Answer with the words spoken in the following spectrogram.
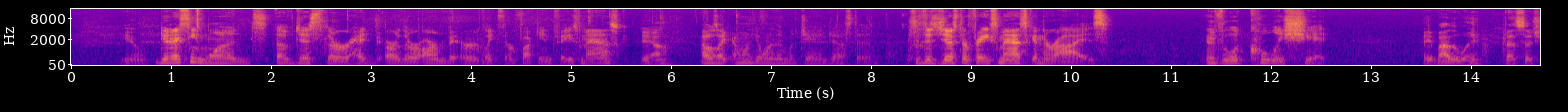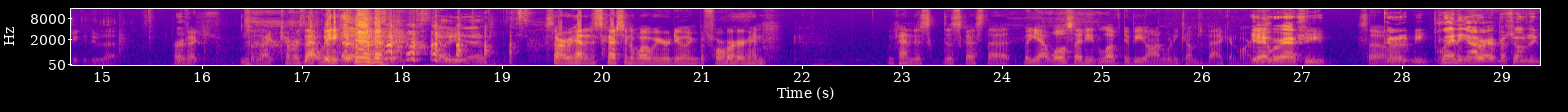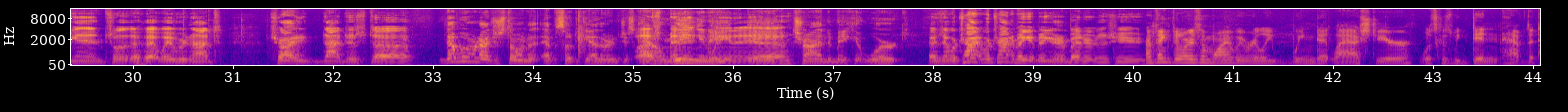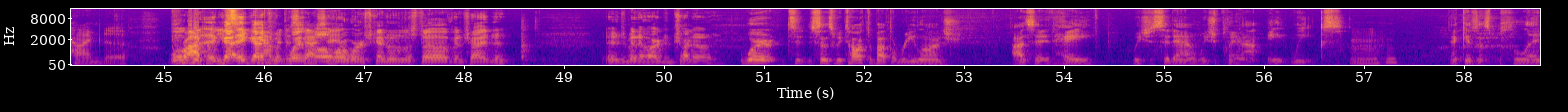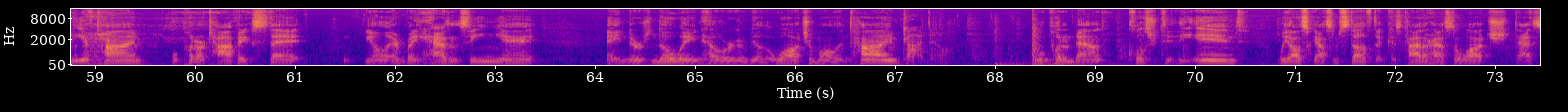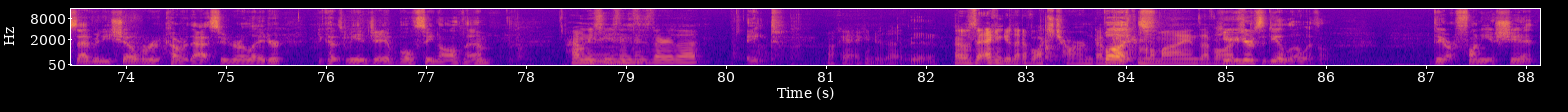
You know, Dude, I seen ones of just their head or their arm or like their fucking face mask. yeah. I was like, I want to get one of them with Jay and Justin. Because it's just their face mask and their eyes. And it would look cool as shit. Hey, by the way, Beth said she could do that. Perfect. So that covers that week. Hell yeah. Hell yeah. Sorry, we had a discussion of what we were doing before, and we kind of dis- discussed that. But yeah, Will said he'd love to be on when he comes back in March. Yeah, we're actually So gonna be planning out our episodes again, so that, that way we're not trying, not just uh, That way we're not just throwing an episode together and just kind of minute, winging, it, winging it, yeah. and trying to make it work. Like I said, we're trying we're trying to make it bigger and better this year. I think the reason why we really winged it last year was because we didn't have the time to Well, but properly it got, sit it got down to to the point with all of our work schedules and stuff, and trying to. It's made it hard to try to. Where to, since we talked about the relaunch, I said, "Hey, we should sit down. We should plan out eight weeks. Mm-hmm. That gives us plenty of time. We'll put our topics that you know everybody hasn't seen yet, and there's no way in hell we're going to be able to watch them all in time. God no. We'll put them down closer to the end. We also got some stuff that because Tyler has to watch that 70s show. We're going to cover that sooner or later because me and Jay have both seen all of them. How many mm-hmm. seasons is there of that? Eight. Okay, I can do that. Yeah. I was I can do that. I've watched Charmed. I've But- watched Criminal Minds. I've watched. Here, here's the deal though with them. They are funny as shit,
